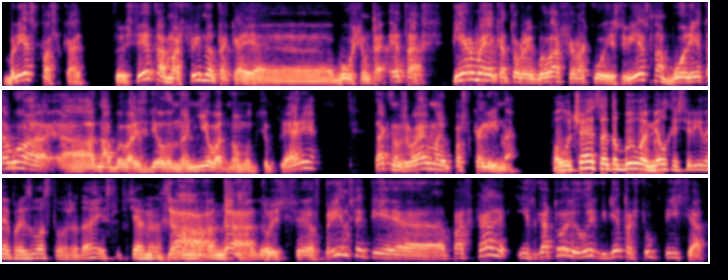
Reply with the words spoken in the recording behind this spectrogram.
Блес Паскаль. То есть это машина такая, э, в общем-то, это первая, которая была широко известна. Более того, а, она была сделана не в одном экземпляре, так называемая Паскалина. Получается, это было мелкосерийное производство уже, да, если в терминах? Да, да, то есть, э, в принципе, э, Паскаль изготовил их где-то штук 50.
